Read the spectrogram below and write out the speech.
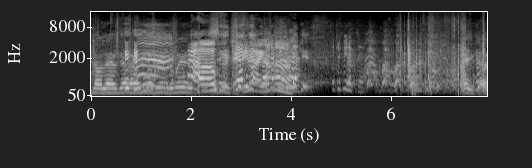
Hey. Gonna last that long. You won't be able to wear it. Uh-oh. See, He's like, uh-uh. Get your feet up there. There you go.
